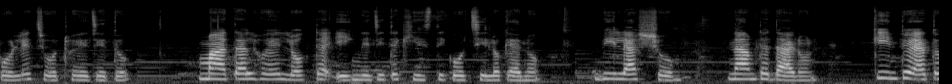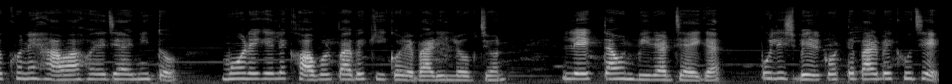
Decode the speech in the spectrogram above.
পড়লে চোট হয়ে যেত। মাতাল হয়ে লোকটা ইংরেজিতে খিস্তি করছিল কেন? বিলাস সোম, নামটা দারুণ। কিন্তু এতক্ষণে হাওয়া হয়ে যায়নি তো? মরে গেলে খবর পাবে কি করে বাড়ির লোকজন? লেক টাউন বিরাট জায়গা। পুলিশ বের করতে পারবে খুঁজে?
